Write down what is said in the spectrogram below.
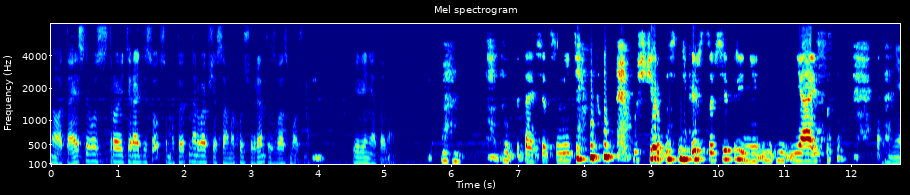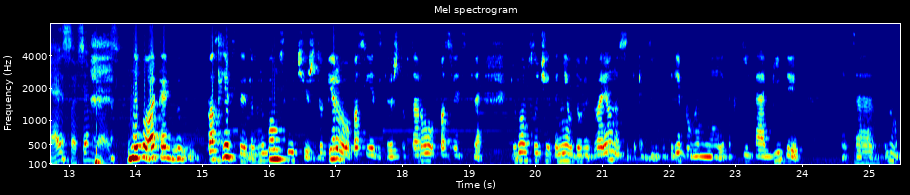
Вот. А если вы строите ради социума, то это, наверное, вообще самый худший вариант из возможных. Или нет, Аля? пытаюсь оценить ущербность. Мне кажется, все три не, не, айс. Не айс, совсем не айс. Ну, а как бы последствия это в любом случае, что первого последствия, что второго последствия. В любом случае это не удовлетворенность, это какие-то требования, это какие-то обиды, это ну,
